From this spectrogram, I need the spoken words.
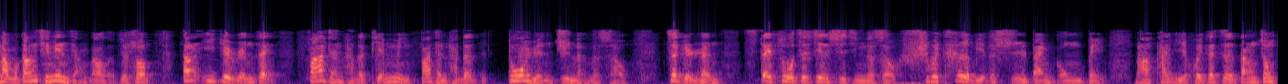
那我刚前面讲到了，就是说，当一个人在发展他的天命、发展他的多元智能的时候，这个人在做这件事情的时候，是会特别的事半功倍，然后他也会在这当中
